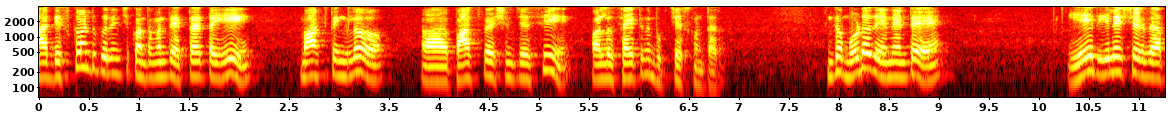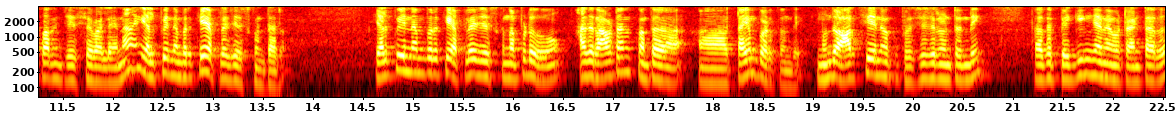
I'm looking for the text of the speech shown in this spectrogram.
ఆ డిస్కౌంట్ గురించి కొంతమంది అట్రాక్ట్ అయ్యి మార్కెటింగ్లో పార్టిసిపేషన్ చేసి వాళ్ళు సైట్ని బుక్ చేసుకుంటారు. ఇంకా మూడోది ఏంటంటే ఏ రియల్ ఎస్టేట్ వ్యాపారం చేసే వాళ్ళైనా ఎల్పి నెంబర్కి అప్లై చేసుకుంటారు. ఎల్పి నెంబర్కి అప్లై చేసుకున్నప్పుడు అది రావడానికి కొంత టైం పడుతుంది. ముందు ఆర్సీ అనే ఒక ప్రొసీజర్ ఉంటుంది. తర్వాత పెగ్గింగ్ అనే ఒకటి అంటారు.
